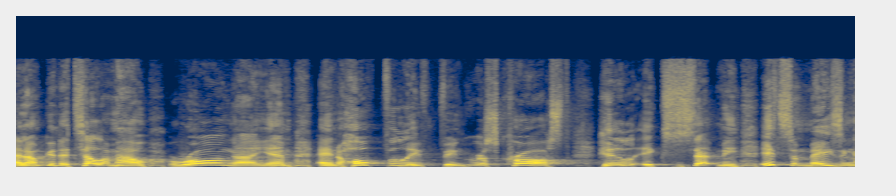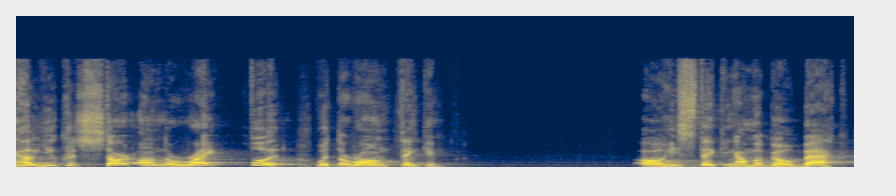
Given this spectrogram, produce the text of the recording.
and I'm going to tell him how wrong I am. And hopefully, fingers crossed, he'll accept me. It's amazing how you could start on the right foot with the wrong thinking. Oh, he's thinking, I'm going to go back.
